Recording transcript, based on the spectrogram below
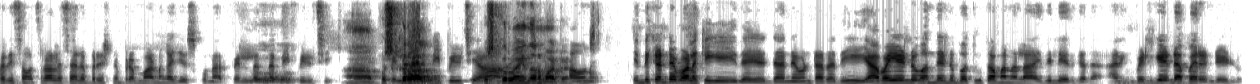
పది సంవత్సరాల సెలబ్రేషన్ బ్రహ్మాండంగా చేసుకున్నారు పిల్లలందరినీ పిలిచి. ఆ, పుష్కరాలు. పిల్లలందరినీ పిలిచి అయిందనమాట అవును. ఎందుకంటే వాళ్ళకి ఇది- దాన్ని ఏమంటారు అది? యాభై ఏళ్ళు వందేళ్ళు బతుకుతామని అలా ఇది లేదు కదా. ఆయనకి పెళ్ళిగే డెబ్బై రెండేళ్ళు.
